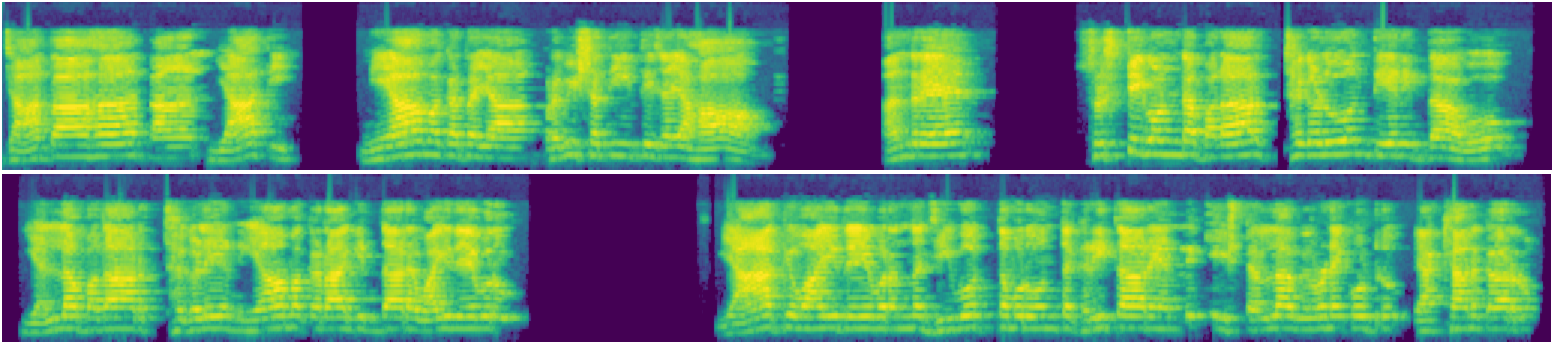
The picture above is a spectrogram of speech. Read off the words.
ಜಾತಾಹ, ತಾನ್ ಯಾತಿ, ನಿಯಾಮಕತೆಯ ಪ್ರವಿಶತೀತಿ ಜಯ. ಅಂದ್ರೆ ಸೃಷ್ಟಿಗೊಂಡ ಪದಾರ್ಥಗಳು ಅಂತ ಏನಿದ್ದಾವೋ ಎಲ್ಲ ಪದಾರ್ಥಗಳೇ ನಿಯಾಮಕರಾಗಿದ್ದಾರೆ ವಾಯುದೇವರು. ಯಾಕೆ ವಾಯುದೇವರನ್ನ ಜೀವೋತ್ತಮರು ಅಂತ ಕರೀತಾರೆ ಅನ್ಲಿಕ್ಕೆ ಇಷ್ಟೆಲ್ಲ ವಿವರಣೆ ಕೊಟ್ರು ವ್ಯಾಖ್ಯಾನಕಾರರು.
